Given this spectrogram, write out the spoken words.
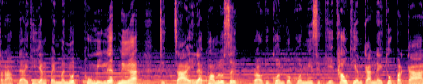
ตราบใดที่ยังเป็นมนุษย์ผู้มีเลือดเนื้อ จิตใจและความรู้สึก เราทุกคนก็ควรมีสิทธิเท่าเทียมกันในทุกประการ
